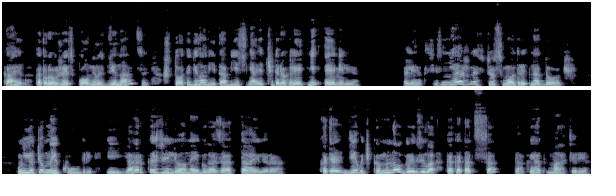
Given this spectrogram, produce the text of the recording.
Кайла, которой уже исполнилось двенадцать, что-то деловито объясняет четырехлетней Эмили. Лекси с нежностью смотрит на дочь. У нее темные кудри и ярко-зеленые глаза Тайлера хотя девочка многое взяла как от отца, так и от матери.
